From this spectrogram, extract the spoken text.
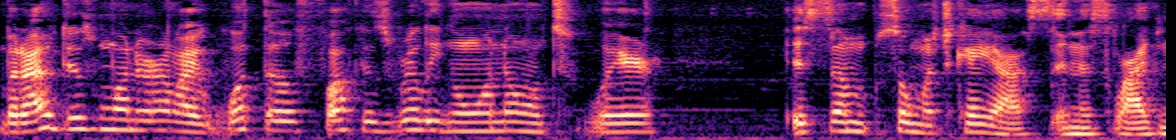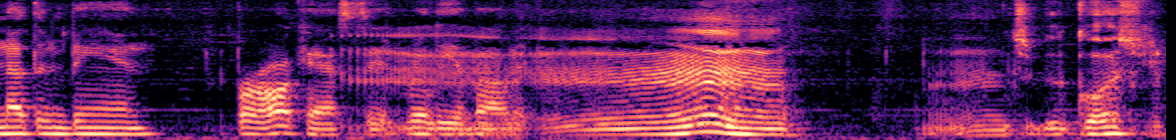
But I was just wonder, like, what the fuck is really going on to where it's some so much chaos and it's like nothing being broadcasted really about it. Mm, mm, it's a good question.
